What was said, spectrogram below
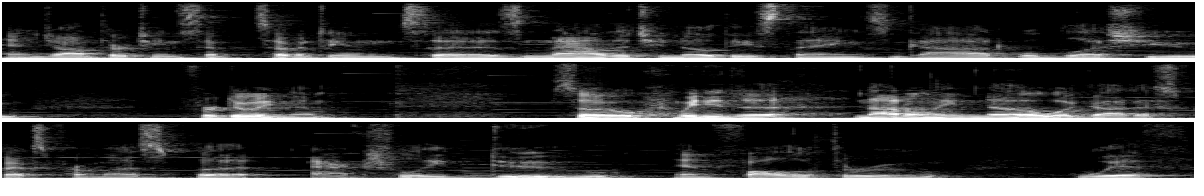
And John 13, 17 says, Now that you know these things, God will bless you for doing them. So we need to not only know what God expects from us, but actually do and follow through with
